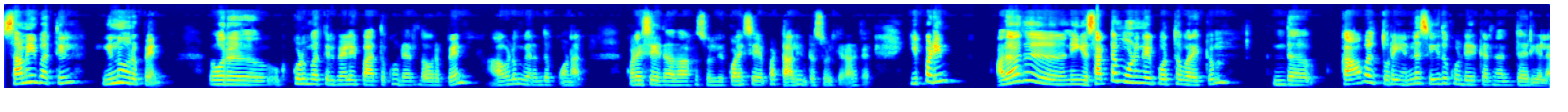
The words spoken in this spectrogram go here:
சமீபத்தில் இன்னொரு பெண் ஒரு குடும்பத்தில் வேலை பார்த்து கொண்டிருந்த ஒரு பெண் அவளும் இறந்து போனாள். கொலை செய்ததாக சொல்லி கொலை செய்யப்பட்டாள் என்று சொல்கிறார்கள். இப்படி அதாவது நீங்க சட்டம் ஒழுங்கை பொறுத்த வரைக்கும் இந்த காவல்துறை என்ன செய்து கொண்டிருக்கிறதுன்னு தெரியல.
